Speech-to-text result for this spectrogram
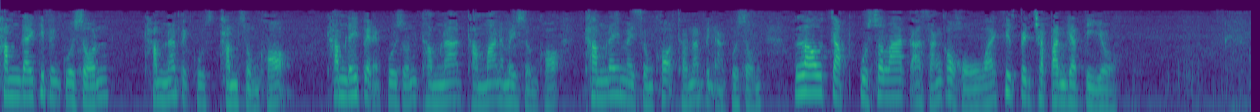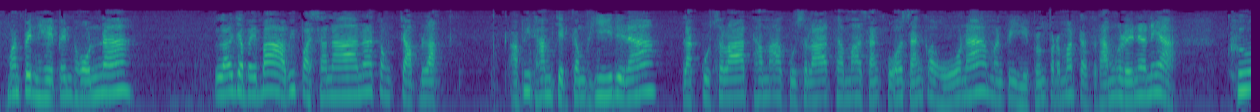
ทำใดที่เป็นกุศลทำนั้นเป็นกุศลทำสงเคราะห์ทำได้เป็นอกุศลทำนะธรรมะนั้นไม่สงเคราะห์ทำได้ไม่สงเคราะห์เท่านั้นเป็นอกุศล เราจับกุศลกับอสังกโหไว้ซึ่งเป็นฉปัญญติโย มันเป็นเหตุเป็นผลนะเราจะไปบ้าวิปัสสนานะ ต้องจับหลักอภิธรรมเจ็ดกัมพีด้วยนะ หลักกุศลธรรมอกุศลธรรมสังโฆสังกโหนะ มันเป็นเหตุผลประมัตตธรรมกันเลยเนี่ยเนี่ย คือ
